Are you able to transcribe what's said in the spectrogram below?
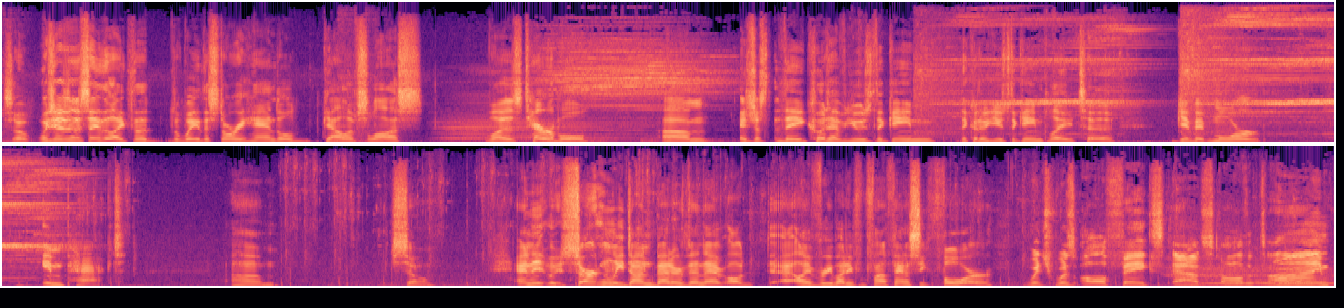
So, which isn't to say that like the the way the story handled Galuf's loss was terrible. Um, it's just they could have used the game. They could have used the gameplay to give it more impact. Um, so, and it was certainly done better than everybody from Final Fantasy IV. Which was all fakes outs all the time.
